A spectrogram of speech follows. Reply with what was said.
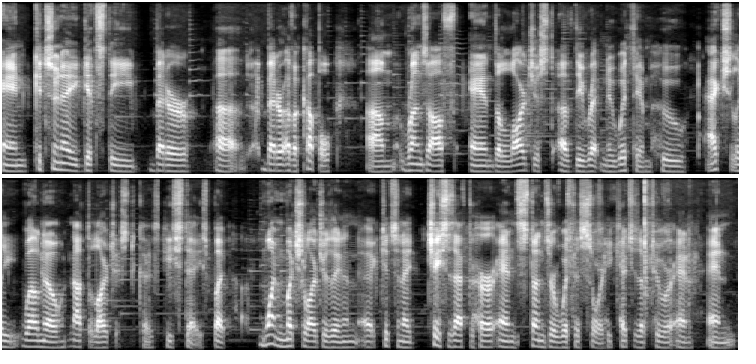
And Kitsune gets the better, uh, better of a couple. Um, runs off, and the largest of the retinue with him, who actually, well, no, not the largest because he stays, but one much larger than uh, Kitsune chases after her and stuns her with his sword. He catches up to her and and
